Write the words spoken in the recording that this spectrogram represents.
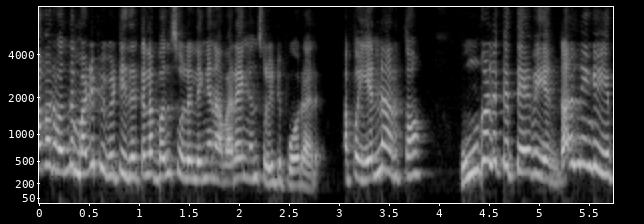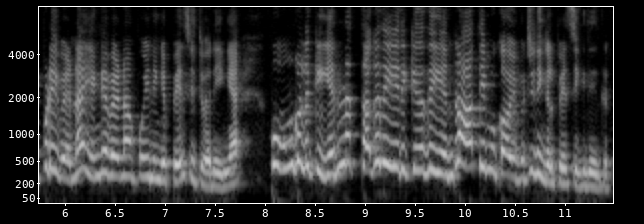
அவர் வந்து மழுப்பி விட்டு இதற்கெல்லாம் பதில் சொல்லலைங்க நான் வரேங்கன்னு சொல்லிட்டு போறாரு. அப்ப என்ன அர்த்தம்? உங்களுக்கு தேவை என்றால் நீங்க எப்படி வேணா எங்க வேணா போய் நீங்க பேசிட்டு வரீங்க. இப்போ உங்களுக்கு என்ன தகுதி இருக்கிறது என்று அதிமுகவை பற்றி நீங்கள் பேசுகிறீர்கள்.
